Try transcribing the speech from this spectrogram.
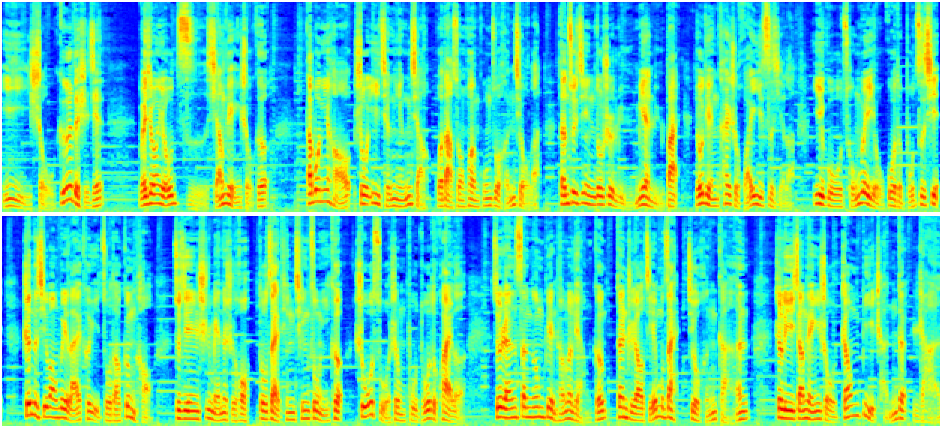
一首歌的时间，微信网友子想点一首歌。大波你好，受疫情影响，我打算换工作很久了，但最近都是屡面屡败，有点开始怀疑自己了，一股从未有过的不自信。真的希望未来可以做到更好。最近失眠的时候都在听轻松一刻，是我所剩不多的快乐。虽然三更变成了两更，但只要节目在就很感恩。这里想点一首张碧晨的《染》，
